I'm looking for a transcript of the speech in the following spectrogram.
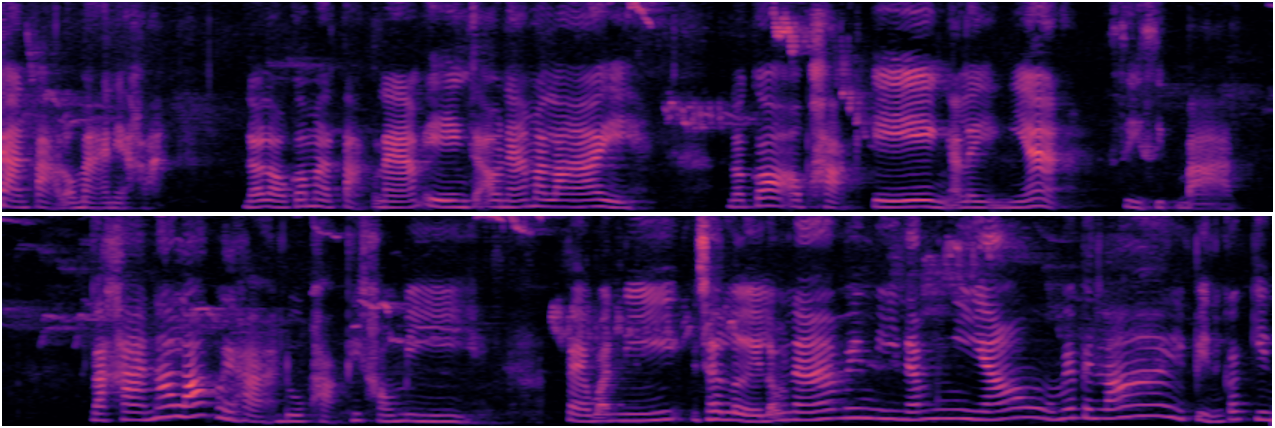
จานเปล่าเรามาเนี่ยค่ะ แล้วเราก็มาตักน้ำเองจะเอาน้ำอะไร แล้วก็เอาผักเองอะไรอย่างเงี้ย40 บาท ราคาน่ารักเลยค่ะ ดูผักที่เขามี แต่วันนี้เฉลยแล้วนะ ไม่มีน้ำเงี้ยว ไม่เป็นไรปิ่นก็กิน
